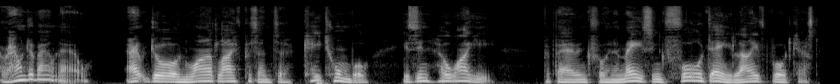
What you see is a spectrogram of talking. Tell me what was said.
Around about now, outdoor and wildlife presenter Kate Humble is in Hawaii, preparing for an amazing four day live broadcast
